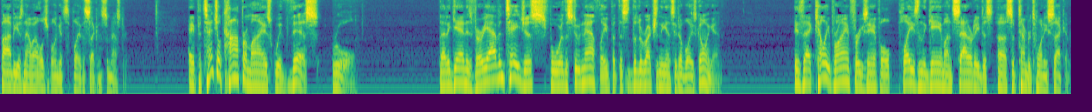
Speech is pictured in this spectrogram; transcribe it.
Bobby is now eligible and gets to play the second semester. A potential compromise with this rule that again is very advantageous for the student athlete, but this is the direction the NCAA is going in. Is that Kelly Bryant, for example, plays in the game on Saturday, uh, September 22nd?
